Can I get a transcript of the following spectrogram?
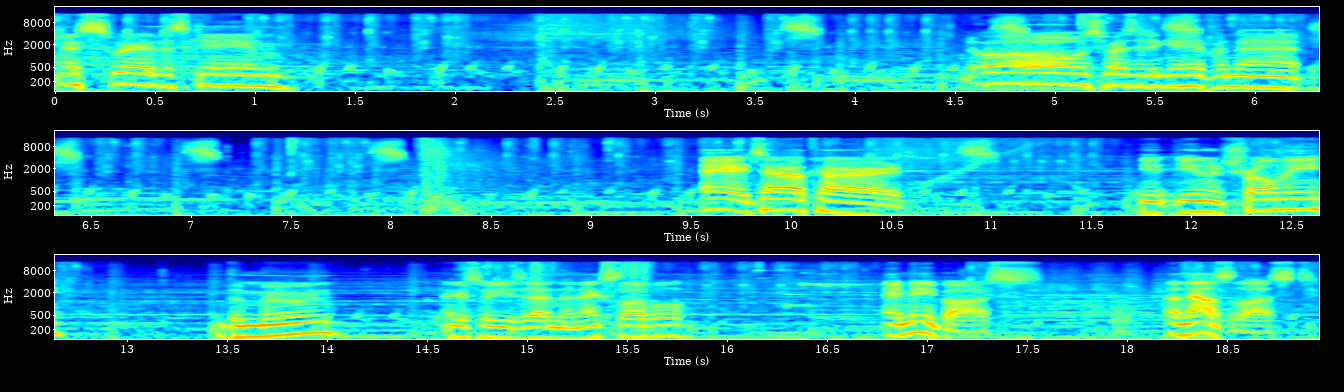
I swear this game. Oh, I'm surprised I didn't get hit from that. Hey, tarot card. You, you gonna troll me? The moon? I guess we'll use that in the next level. Hey, mini boss. Oh, now it's lust.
